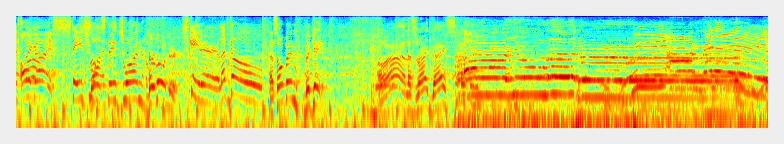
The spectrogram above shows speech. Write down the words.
Let's Alright, go. guys. Stage so, one. stage one, the roller. Skater, let's go. Let's open the gate. Alright, let's ride, guys. Are you ready? We are ready.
